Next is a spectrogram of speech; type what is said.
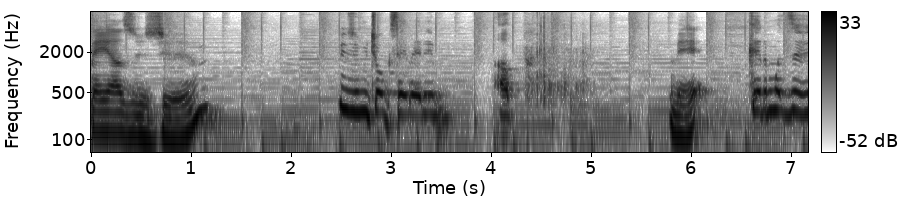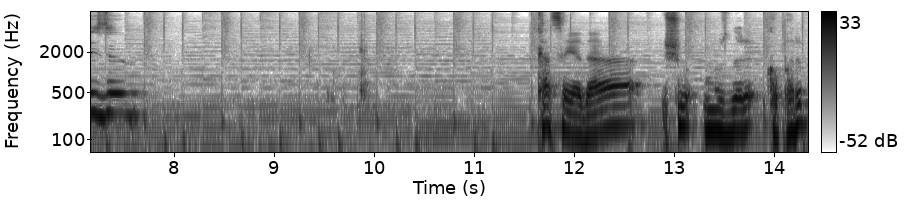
Beyaz üzüm. Üzümü çok severim. Hop. Ve kırmızı üzüm. Kasaya da şu muzları koparıp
